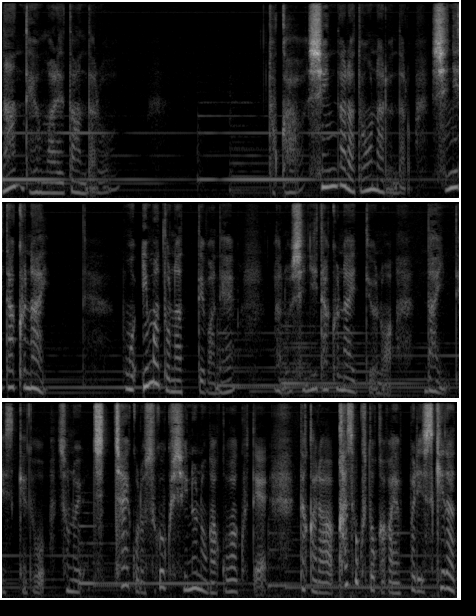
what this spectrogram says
なんで生まれたんだろう。とか死んだらどうなるんだろう。死にたくない。もう今となってはねあの死にたくないっていうのはないんですけどそのちっちゃい頃すごく死ぬのが怖くてだから家族とかがやっぱり好きだっ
